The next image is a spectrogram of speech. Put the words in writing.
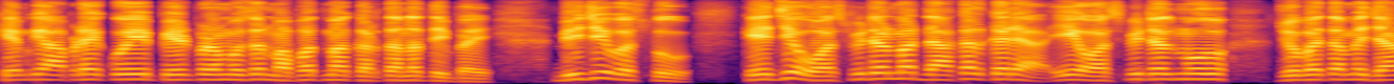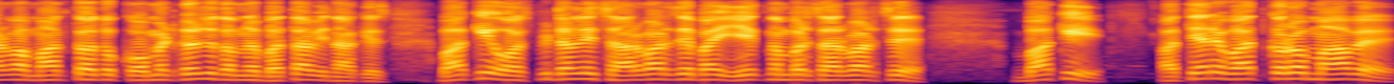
કેમ કે આપણે કોઈ પેડ પ્રમોશન મફતમાં કરતા નથી ભાઈ. બીજી વસ્તુ કે જે હોસ્પિટલમાં દાખલ કર્યા, એ હોસ્પિટલમાં જો ભાઈ તમે જાણવા માંગતા હો તો કોમેન્ટ કરજો, તમને બતાવી નાખીશ. બાકી હોસ્પિટલની સારવાર છે ભાઈ, એક નંબર સારવાર છે. બાકી, અત્યારે વાત કરવામાં આવે,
